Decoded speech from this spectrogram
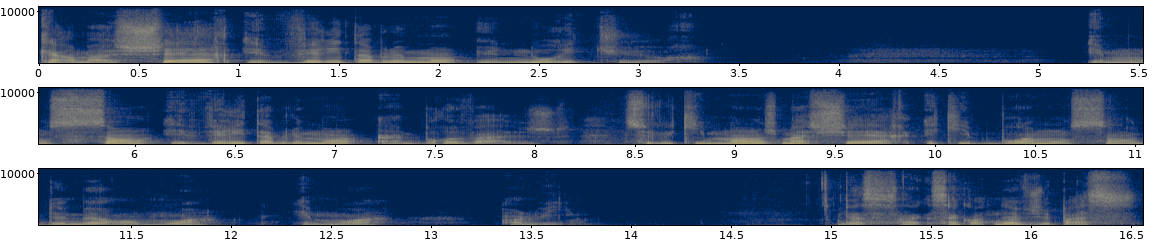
car ma chair est véritablement une nourriture et mon sang est véritablement un breuvage. Celui qui mange ma chair et qui boit mon sang demeure en moi et moi en lui. Verset 59, je passe.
